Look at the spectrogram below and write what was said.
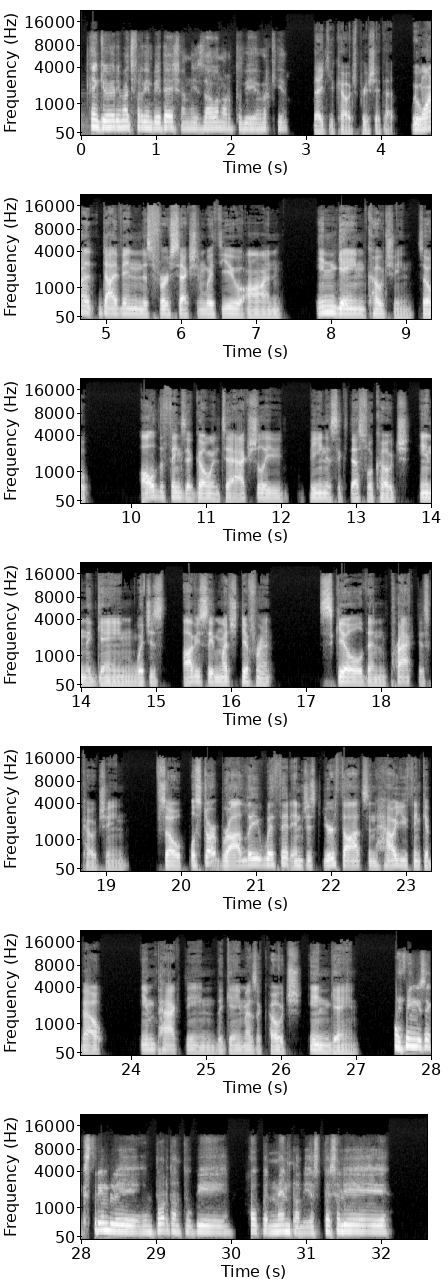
Thank you very much for the invitation. It's an honor to be over here. Thank you, Coach. Appreciate that. We want to dive in this first section with you on in game coaching. So, all the things that go into actually being a successful coach in the game, which is obviously much different skill than practice coaching. So, we'll start broadly with it and just your thoughts and how you think about impacting the game as a coach in game. I think it's extremely important to be open mentally, especially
